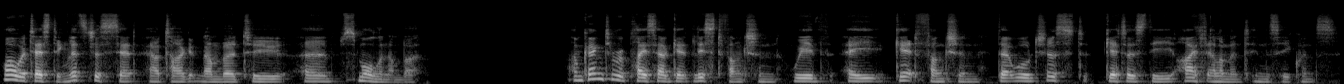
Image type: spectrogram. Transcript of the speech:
While we're testing, let's just set our target number to a smaller number. I'm going to replace our getList function with a get function that will just get us the ith element in the sequence.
